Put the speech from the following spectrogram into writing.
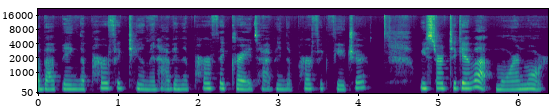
about being the perfect human, having the perfect grades, having the perfect future, we start to give up more and more.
